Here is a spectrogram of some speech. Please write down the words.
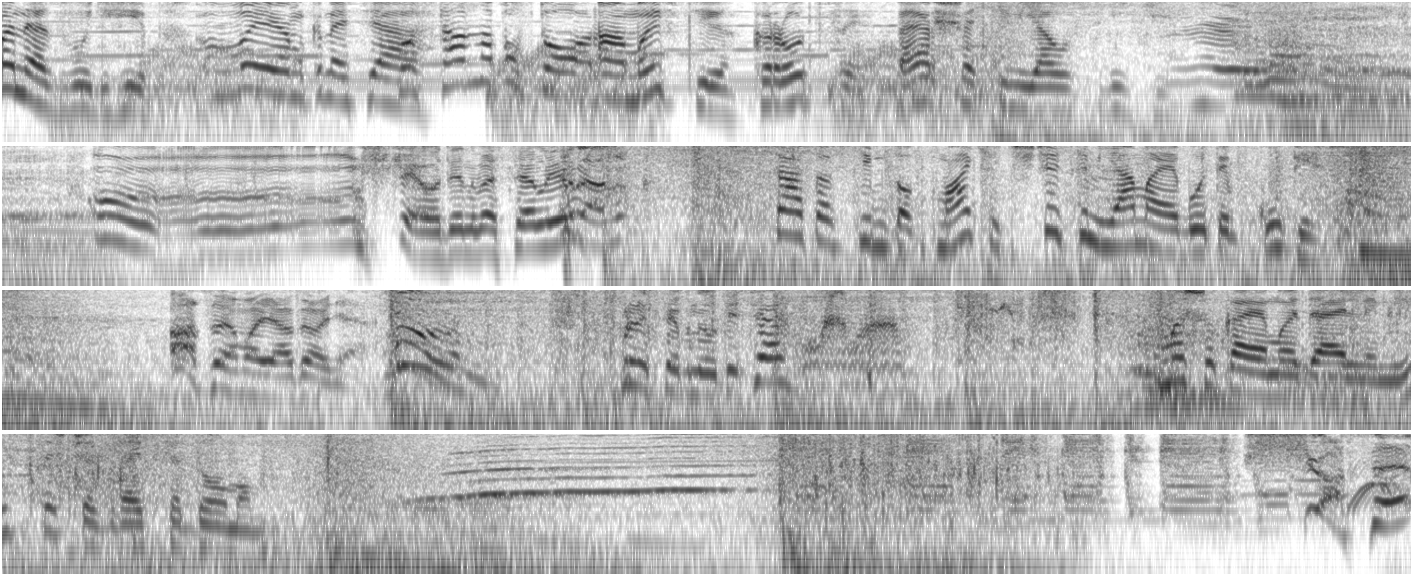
Мене звуть Гіб. Вимкнеся. Постав на повтор. А ми всі круци, перша сім'я у світі. Ще один веселий ранок. Тато всім товкмачить, що сім'я має бути вкупі. А це моя доня. Пристебнутися. Ми шукаємо ідеальне місце, що зветься домом. Що це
